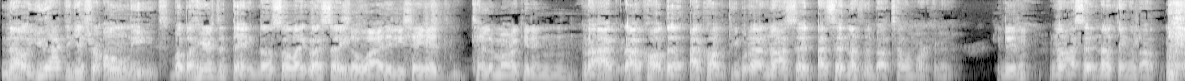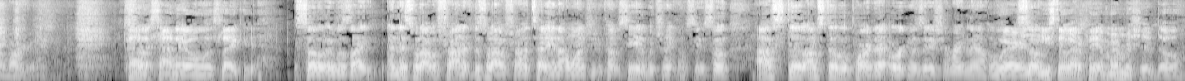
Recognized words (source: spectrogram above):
No, you have to get your own leads. But but here's the thing though. So like let's say So why did you say you had telemarketing? no, I, I called the I called the people that I know. I said I said nothing about telemarketing. You didn't? No, I said nothing about telemarketing. Kind of sounded almost like it. So it was like, and this is what I was trying to, this is what I was trying to tell you, and I wanted you to come see it, but you ain't come see it. So I still, I'm still a part of that organization right now. Where so, you still got to pay a membership though.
